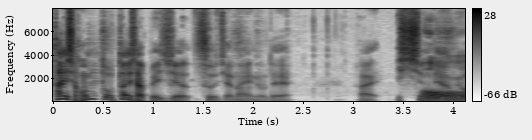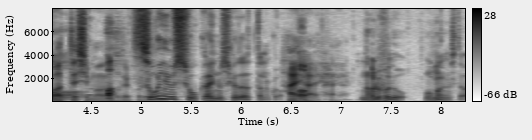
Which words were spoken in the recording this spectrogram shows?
大した本当大したページ数じゃないので、はい、一瞬で読み終わってしまうのでそういう紹介の仕方だったのか。はいはいはい。あなるほど。わかりました。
